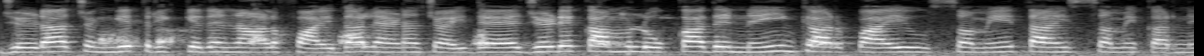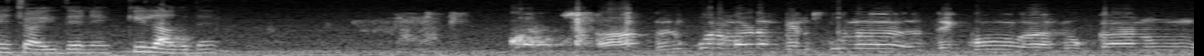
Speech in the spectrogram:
ਜਿਹੜਾ ਚੰਗੇ ਤਰੀਕੇ ਦੇ ਨਾਲ ਫਾਇਦਾ ਲੈਣਾ ਚਾਹੀਦਾ ਹੈ। ਜਿਹੜੇ ਕੰਮ ਲੋਕਾਂ ਦੇ ਨਹੀਂ ਕਰ ਪਾਏ ਉਸ ਸਮੇਂ, ਤਾਂ ਇਸ ਸਮੇਂ ਕਰਨੇ ਚਾਹੀਦੇ ਨੇ। ਕੀ ਲੱਗਦਾ ਹੈ? ਹਾਂ ਬਿਲਕੁਲ ਮੈਡਮ ਬਿਲਕੁਲ। ਦੇਖੋ ਲੋਕਾਂ ਨੂੰ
